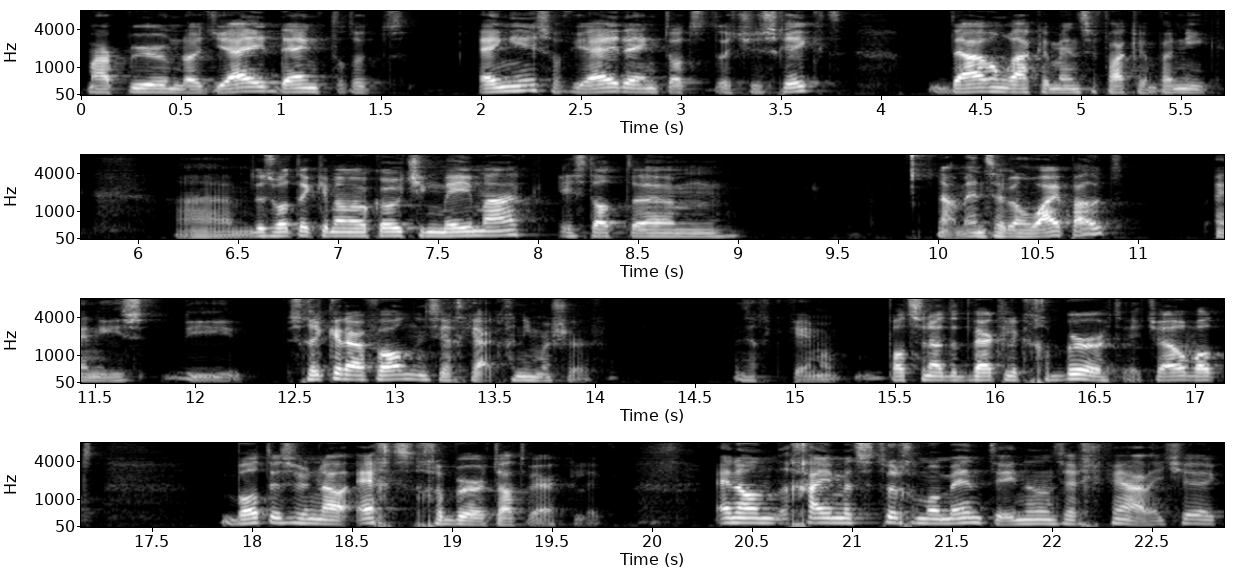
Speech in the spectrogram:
maar puur omdat jij denkt dat het eng is, of jij denkt dat, dat je schrikt, daarom raken mensen vaak in paniek. Um, dus wat ik in mijn coaching meemaak, is dat um, nou, mensen hebben een wipeout en die, die schrikken daarvan en zeggen, ja, ik ga niet meer surfen. Dan zeg ik, oké, maar wat is er nou daadwerkelijk gebeurd, weet je wel? Wat, wat is er nou echt gebeurd daadwerkelijk? En dan ga je met ze terug een moment in en dan zeg je van, ja, weet je, ik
